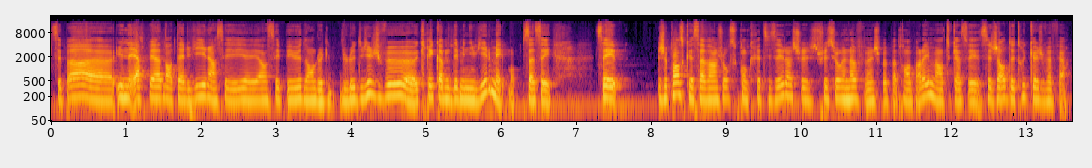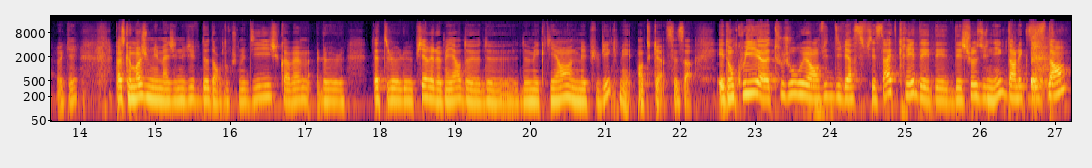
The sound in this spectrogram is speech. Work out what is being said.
c'est pas euh, une RPA dans telle ville, un, C, un CPE dans le ville. Je veux euh, créer comme des mini-villes, mais bon, ça, c'est, c'est je pense que ça va un jour se concrétiser. Là, je, je suis sur une offre, mais je peux pas trop en parler. Mais en tout cas, c'est le genre de truc que je veux faire, ok? Parce que moi, je m'imagine vivre dedans. Donc, je me dis, je suis quand même le, peut-être le, pire et le meilleur de, de, de, mes clients, de mes publics. Mais en tout cas, c'est ça. Et donc, oui, euh, toujours eu envie de diversifier ça de créer des, des, des choses uniques dans l'existant,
